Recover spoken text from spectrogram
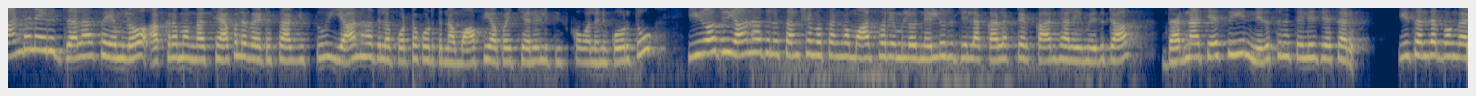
కండలేరు జలాశయంలో అక్రమంగా చేపల వేట సాగిస్తూ యానాదుల పొట్టకొడుతున్న మాఫియాపై చర్యలు తీసుకోవాలని కోరుతూ ఈరోజు యానాదుల సంక్షేమ సంఘం ఆధ్వర్యంలో నెల్లూరు జిల్లా కలెక్టర్ కార్యాలయం ఎదుట ధర్నా చేసి నిరసన తెలియజేశారు. ఈ సందర్భంగా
